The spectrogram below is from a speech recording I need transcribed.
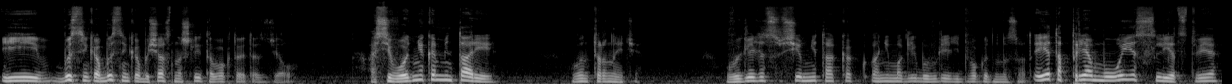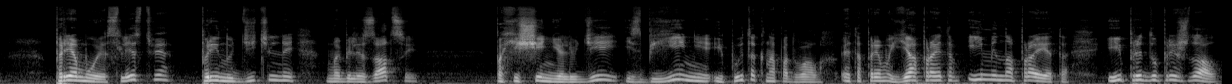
И быстренько-быстренько бы сейчас нашли того, кто это сделал. А сегодня комментарии в интернете выглядят совсем не так, как они могли бы выглядеть два года назад. И это прямое следствие, прямое следствие принудительной мобилизации, похищения людей, избиения и пыток на подвалах. Это прямо, я про это, именно про это и предупреждал.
